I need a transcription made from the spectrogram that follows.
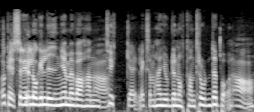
Okej, så det låg i linje med vad han tycker, liksom. han gjorde något han trodde på. Ja.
